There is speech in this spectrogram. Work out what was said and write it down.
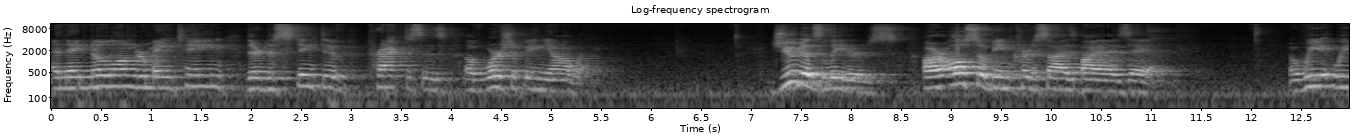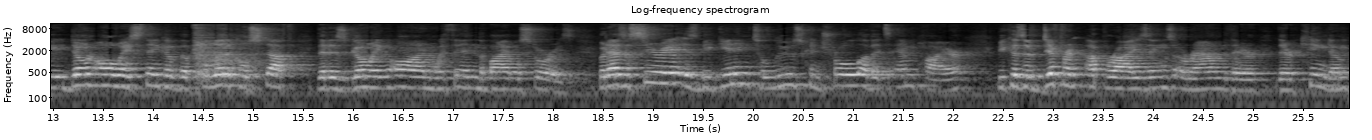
and they no longer maintain their distinctive practices of worshiping Yahweh. Judah's leaders are also being criticized by Isaiah. We, we don't always think of the political stuff that is going on within the Bible stories. But as Assyria is beginning to lose control of its empire, because of different uprisings around their, their kingdom,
